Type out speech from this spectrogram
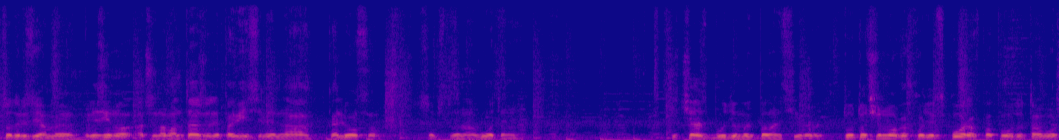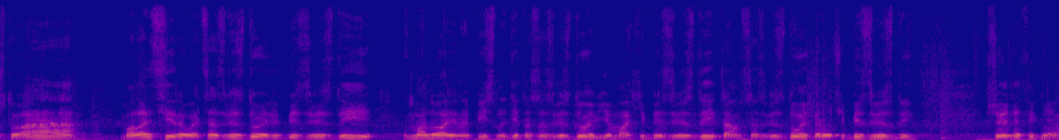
Что, друзья, мы резину отшиномонтажили, повесили на колеса. Собственно, вот они. Сейчас будем их балансировать. Тут очень много ходит споров по поводу того, что а, балансировать со звездой или без звезды. В мануале написано где-то со звездой, в Ямахе без звезды, там со звездой, короче, без звезды. Все это фигня.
